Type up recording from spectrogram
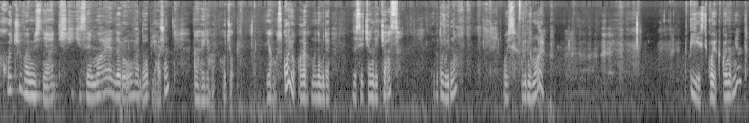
Хочу вам зняти, скільки займає дорога до пляжу. Я хочу, я ускорю, але в мене буде засічений час. Буде видно. Ось видно море. Тут є кое-какой момент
